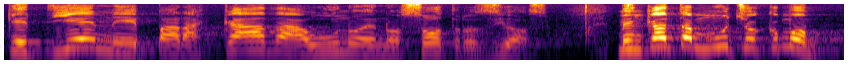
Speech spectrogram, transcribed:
que tiene para cada uno de nosotros Dios. Me encanta mucho cómo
